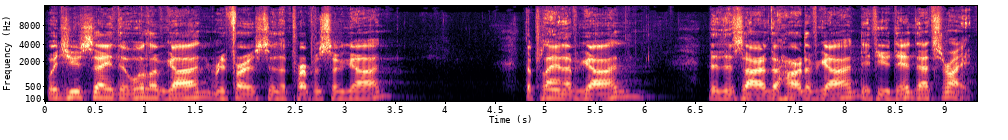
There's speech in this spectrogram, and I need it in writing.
Would you say the will of God refers to the purpose of God, the plan of God, the desire of the heart of God? If you did, that's right.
